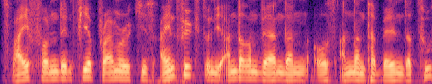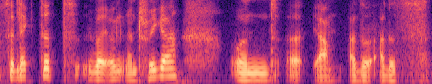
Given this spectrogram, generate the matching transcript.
zwei von den vier Primary Keys einfügst und die anderen werden dann aus anderen Tabellen dazu selected über irgendeinen Trigger. Und äh, ja, also alles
